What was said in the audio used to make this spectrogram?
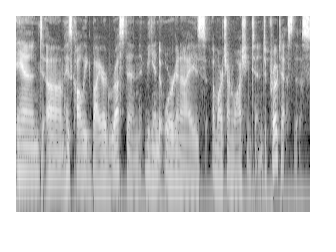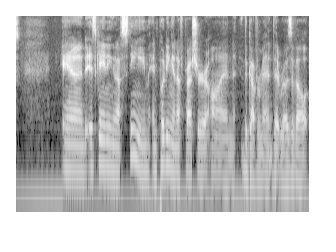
and um, his colleague Bayard Rustin began to organize a march on Washington to protest this. And it's gaining enough steam and putting enough pressure on the government that Roosevelt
